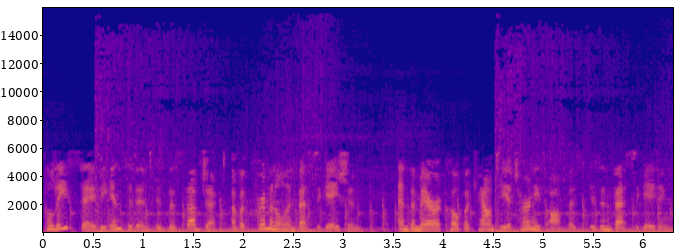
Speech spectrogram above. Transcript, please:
Police say the incident is the subject of a criminal investigation, and the Maricopa County Attorney's Office is investigating.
